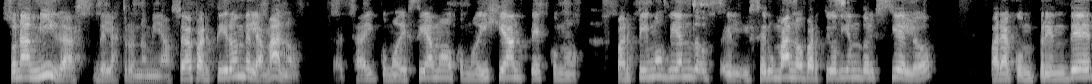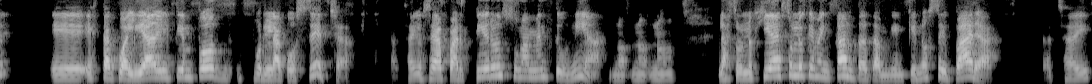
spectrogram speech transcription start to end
son amigas de la astronomía, o sea, partieron de la mano, ¿cachai? Como decíamos, como dije antes, como partimos viendo, el ser humano partió viendo el cielo para comprender eh, esta cualidad del tiempo por la cosecha, ¿cachai? O sea, partieron sumamente unidas, no, no, no. La astrología, eso es lo que me encanta también, que no separa, ¿cachai?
